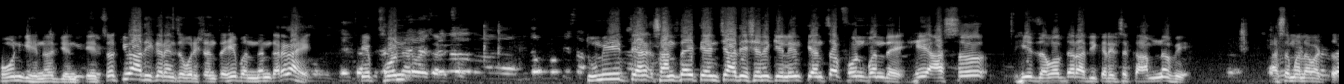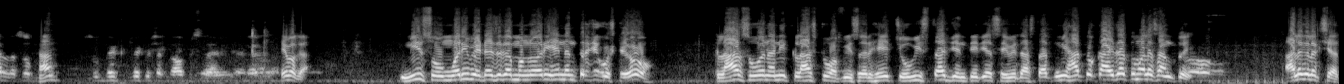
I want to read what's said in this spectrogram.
फोन घेणं जनतेचं किंवा अधिकाऱ्यांचं वरिष्ठांचं हे बंधनकारक आहे. ते फोन तुम्ही त्या सांगताय त्यांच्या आदेशाने केले आणि त्यांचा फोन बंद आहे. हे असं हे जबाबदार अधिकाऱ्याचं काम नव्हे असं मला वाटतं. हा? हे बघा मी सोमवारी भेटायचं का मंगळवारी हे नंतरची गोष्ट आहे हो. क्लास वन आणि क्लास टू ऑफिसर हे चोवीस तास जनतेच्या सेवेत असतात. मी हा तो कायदा तुम्हाला सांगतोय. आलं लक्षात?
